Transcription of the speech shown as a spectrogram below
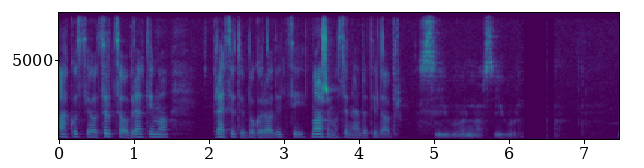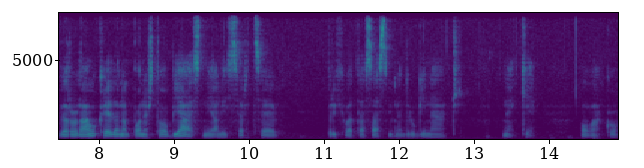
ako se od srca obratimo presvetoj bogorodici, možemo se nadati dobro. Sigurno, sigurno. Veronauka je da nam ponešto objasni, ali srce prihvata sasvim na drugi način. Neke ovako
